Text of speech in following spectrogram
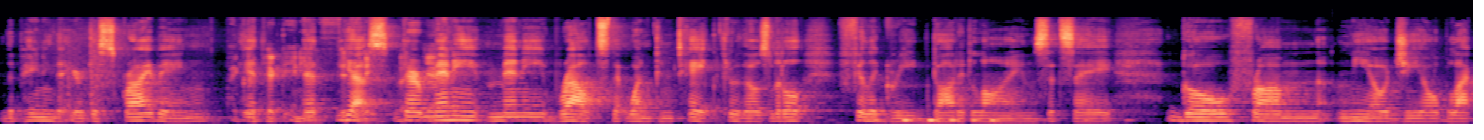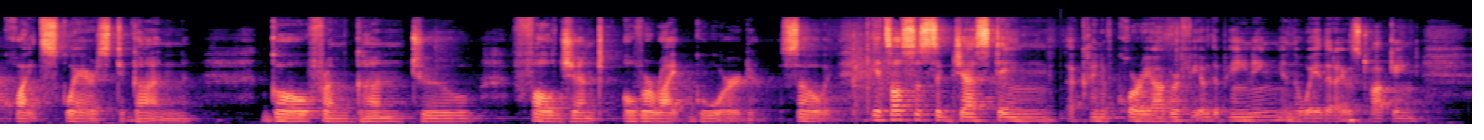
the painting that you're describing. I could it, picked any it, 50, Yes, there are yeah. many, many routes that one can take through those little filigree dotted lines that say, go from Neo Geo black white squares to gun, go from gun to fulgent overripe gourd so it's also suggesting a kind of choreography of the painting in the way that I was talking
